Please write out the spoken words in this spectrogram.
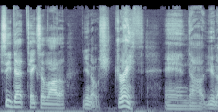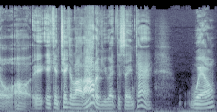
see that takes a lot of you know strength and uh, you know uh, it, it, can take a lot out of you at the same time. Well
